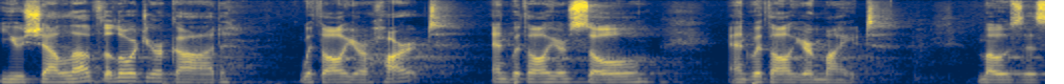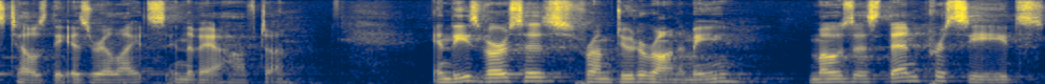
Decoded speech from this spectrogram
You shall love the Lord your God with all your heart and with all your soul and with all your might, Moses tells the Israelites in the Ve'ahavta. In these verses from Deuteronomy, Moses then proceeds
